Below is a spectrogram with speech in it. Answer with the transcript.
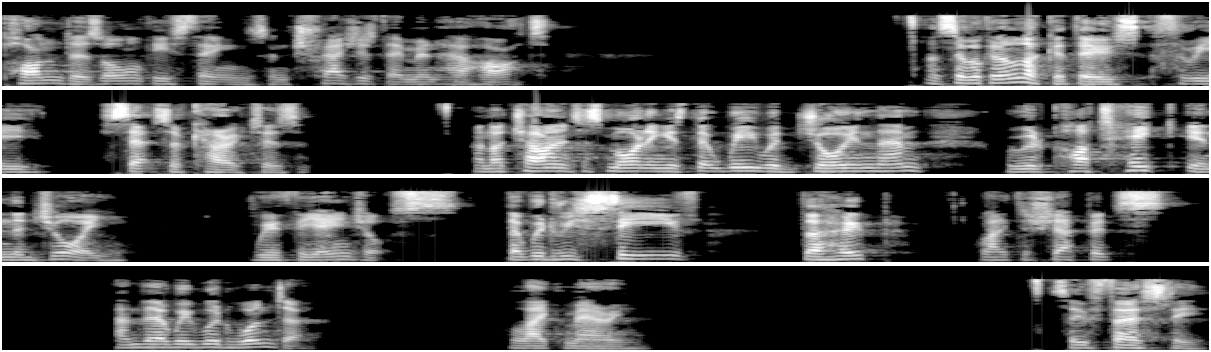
ponders all these things and treasures them in her heart. And so we're going to look at those three sets of characters. And our challenge this morning is that we would join them, we would partake in the joy with the angels, that we'd receive the hope, like the shepherds, and that we would wonder, like Mary. So firstly,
